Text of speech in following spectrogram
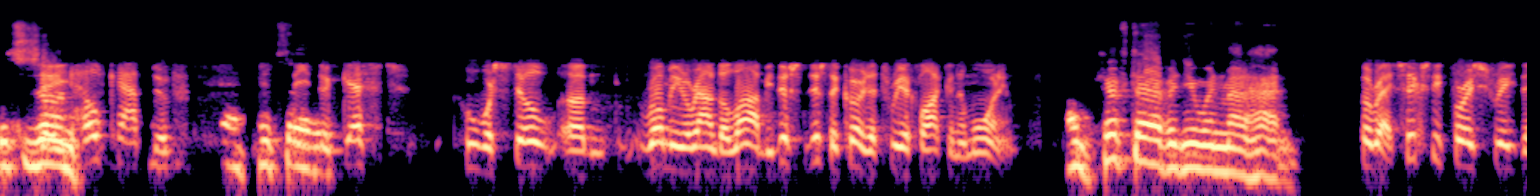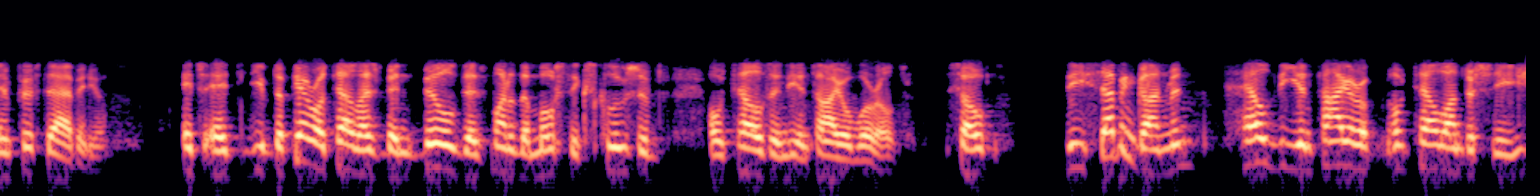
they on, held captive the, the, guests who were still um, roaming around the lobby. This this occurred at three o'clock in the morning. On Fifth Avenue in Manhattan. Correct, 61st Street and Fifth Avenue. It's it, the Pierre Hotel has been billed as one of the most exclusive hotels in the entire world. So the seven gunmen held the entire hotel under siege.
